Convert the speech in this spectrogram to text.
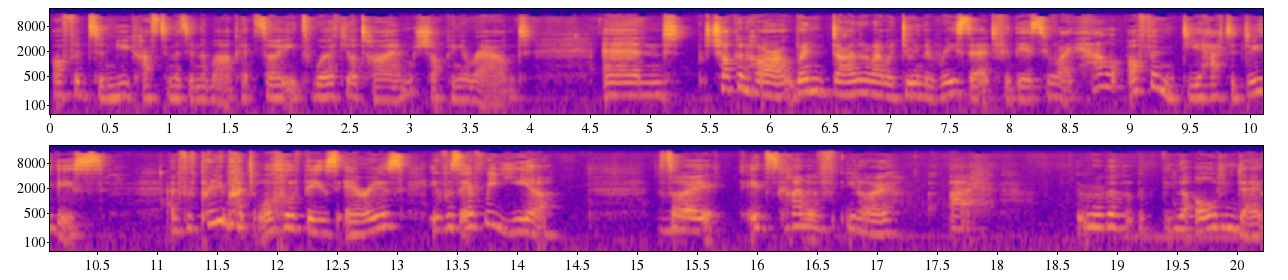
offered to new customers in the market. So it's worth your time shopping around. And shock and horror, when Dinah and I were doing the research for this, we were like, how often do you have to do this? And for pretty much all of these areas, it was every year. So it's kind of, you know, I remember in the olden day,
